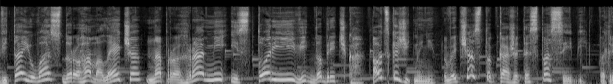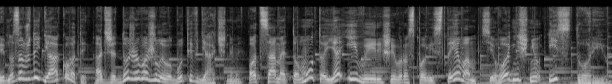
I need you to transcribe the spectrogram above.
Вітаю вас, дорога малеча, на програмі Історії від Добрячка. А от скажіть мені, ви часто кажете спасибі? Потрібно завжди дякувати, адже дуже важливо бути вдячними. От саме тому то я і вирішив розповісти вам сьогоднішню історію.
